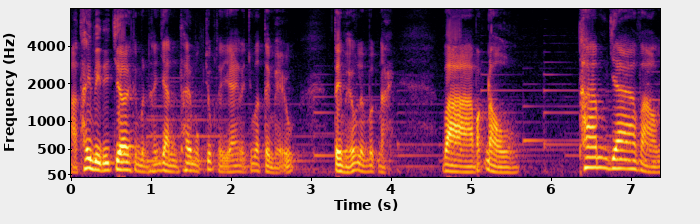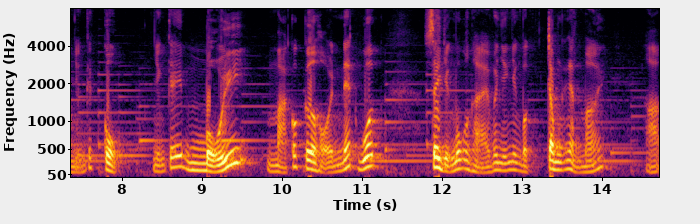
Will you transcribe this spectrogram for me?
à, thay vì đi chơi thì mình hãy dành thêm một chút thời gian để chúng ta tìm hiểu tìm hiểu lĩnh vực này. Và bắt đầu tham gia vào những cái cuộc những cái buổi mà có cơ hội network xây dựng mối quan hệ với những nhân vật trong cái ngành mới. À,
